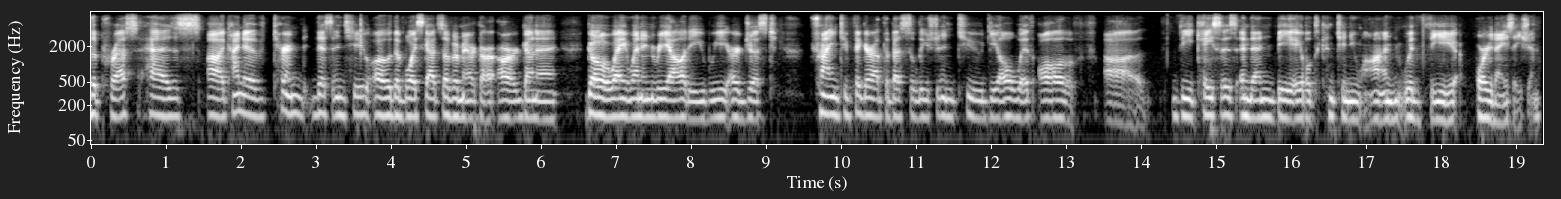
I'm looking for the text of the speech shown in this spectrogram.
the press has uh, kind of turned this into oh the Boy Scouts of America are, are gonna go away when in reality we are just trying to figure out the best solution to deal with all of uh, the cases and then be able to continue on with the organization.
